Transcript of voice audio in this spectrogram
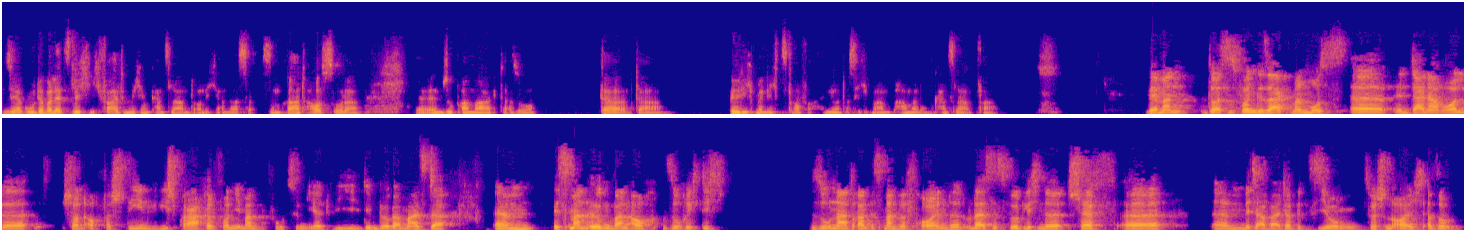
sehr gut, aber letztlich, ich verhalte mich im Kanzleramt auch nicht anders als im Rathaus oder äh, im Supermarkt. Also da, da bilde ich mir nichts drauf ein, nur dass ich mal ein paar Mal im Kanzleramt fahre. Wenn man, du hast es vorhin gesagt, man muss äh, in deiner Rolle schon auch verstehen, wie die Sprache von jemandem funktioniert, wie dem Bürgermeister. Ähm, ist man irgendwann auch so richtig so nah dran? Ist man befreundet oder ist es wirklich eine Chef-Mitarbeiter-Beziehung äh, äh, zwischen euch? Also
